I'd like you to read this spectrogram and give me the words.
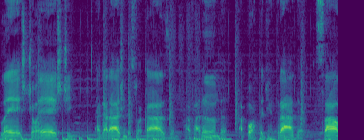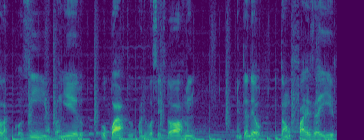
leste, oeste, a garagem da sua casa, a varanda, a porta de entrada, sala, cozinha, banheiro, o quarto onde vocês dormem, entendeu? Então faz aí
